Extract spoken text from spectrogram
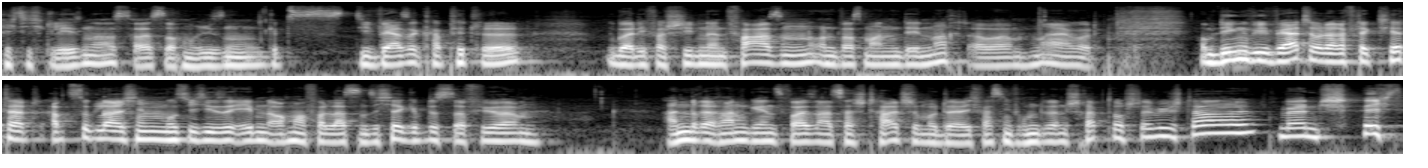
richtig gelesen hast. Da ist doch ein riesen, gibt es diverse Kapitel über die verschiedenen Phasen und was man denen macht. Aber naja, gut. Um Dinge wie Werte oder Reflektiertheit abzugleichen, muss ich diese Ebene auch mal verlassen. Sicher gibt es dafür andere Herangehensweisen als das Stahlsche Modell. Ich weiß nicht, warum du dann schreibst doch Steffi Stahl, Mensch, ich,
